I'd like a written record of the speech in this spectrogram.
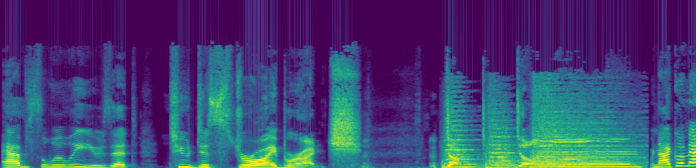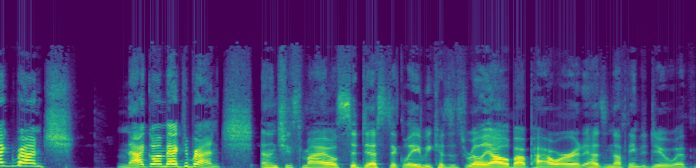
absolutely use it to destroy brunch. dun, dun, dun. We're not going back to brunch. Not going back to brunch. And then she smiles sadistically because it's really all about power. It has nothing to do with,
